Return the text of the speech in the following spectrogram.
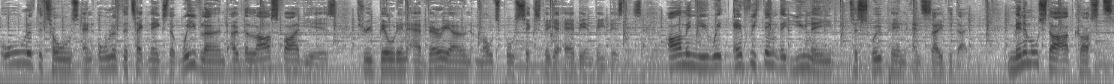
all of the tools and all of the techniques that we've learned over the last five years through building our very own multiple six figure Airbnb business, arming you with everything that you need to swoop in and save the day. Minimal startup costs,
